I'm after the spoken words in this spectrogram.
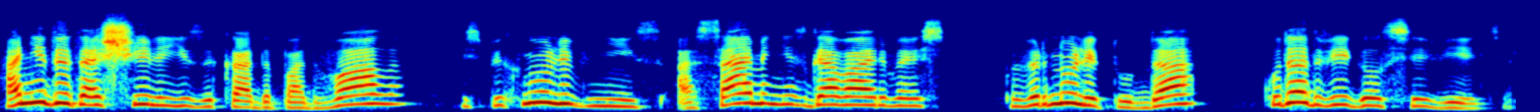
Они дотащили языка до подвала, и спихнули вниз, а сами, не сговариваясь, повернули туда, куда двигался ветер.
